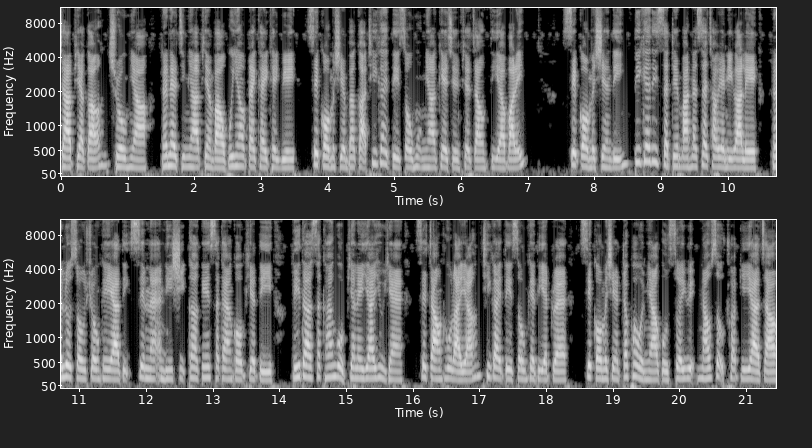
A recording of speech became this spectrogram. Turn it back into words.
ကြားဖြတ်ကဒရုန်းများလက်နက်ကြီးများဖြင့်ပါဝင်ရောက်တိုက်ခိုက်ခဲ့၍စစ်ကော်မရှင်ဘက်ကထိခိုက်ဒေဆုံးမှုများခဲ့ခြင်းဖြစ်ကြောင်းသိရပါတယ်။စစ်ကော်မရှင်သည်ပြီးခဲ့သည့်စက်တင်ဘာ26ရက်နေ့ကလည်းလက်လွတ်ဆုံးရှုံးခဲ့ရသည့်စင်လန်အနီးရှိကကင်းစကန်ကုန်းဖြစ်သည့်လေသာစခန်းကိုပြန်လည်ရယူရန်စစ်ကြောင်းထိုးလာရာထိခိုက်သေးဆုံးခဲ့သည့်အတွက်စစ်ကော်မရှင်တပ်ဖွဲ့ဝင်များကိုဆွဲ၍နောက်ဆုတ်ထွက်ပြေးရကြောင်း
